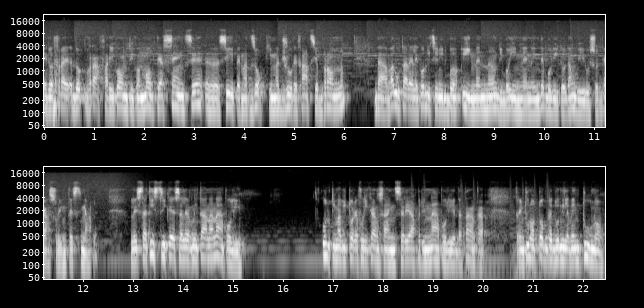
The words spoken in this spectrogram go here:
e dovrà, dovrà fare i conti con molte assenze, eh, Siepe, Mazzocchi, Maggiore, Fazzi e Bron da valutare le condizioni di Boinen, di Boinen indebolito da un virus gastrointestinale. Le statistiche Salernitana-Napoli. Ultima vittoria fuori casa in Serie A per il Napoli è datata 31 ottobre 2021,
